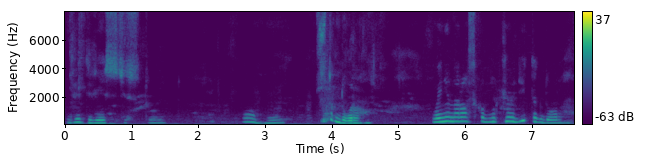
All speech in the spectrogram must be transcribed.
две двести стоят. Ого. Что так дорого? Мені на раз каблуки одіть так дорого.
